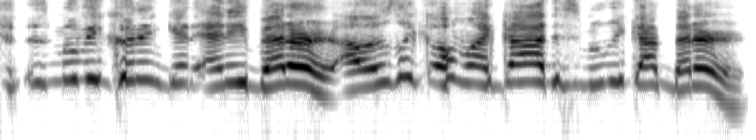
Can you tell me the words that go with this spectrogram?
this movie couldn't get any better. I was like, oh my god, this movie got better.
